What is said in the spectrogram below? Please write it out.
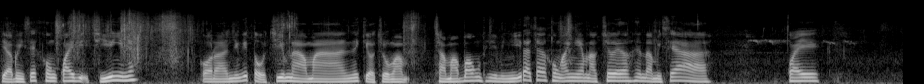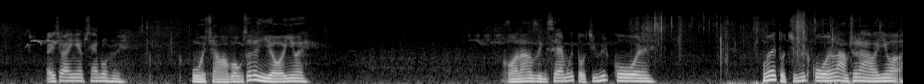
thì mình sẽ không quay vị trí anh em nhé. Còn là những cái tổ chim nào mà như kiểu chùa mà chào mà bông thì mình nghĩ là chắc không anh em nào chơi đâu, nên là mình sẽ à, quay ấy cho anh em xem luôn rồi ui chào mà bông rất là nhiều anh em ơi. Còn đang dình xem cái tổ chim huyết cô này. Không biết tổ chim huyết cô nó làm chỗ nào anh em ạ?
